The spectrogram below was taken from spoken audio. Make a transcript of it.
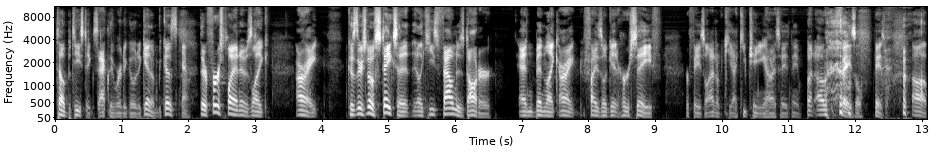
tell Batista exactly where to go to get him because Yeah. their first plan was like, all right, because there's no stakes in it. Like, he's found his daughter and been like, all right, Faisal, get her safe. Or Faisal, I don't. I keep changing how I say his name, but um, Faisal. Faisal. Uh,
